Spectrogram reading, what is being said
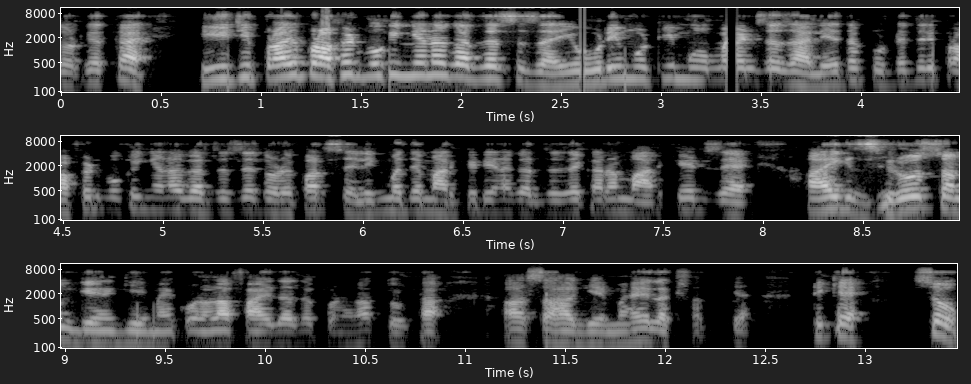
थोडक्यात काय? ही जी प्रॉफिट बुकिंग येणं गरजेचंच आहे. एवढी मोठी मुवमेंट जर झाली तर कुठेतरी प्रॉफिट बुकिंग येणं गरजेचं आहे थोडेफार सेलिंगमध्ये मार्केट येणं गरजेचं आहे कारण मार्केट जे आहे हा एक झिरो सम गेम आहे. कोणाला फायदा तर कोणाला तोटा असा हा गेम आहे. लक्षात घ्या. ठीक आहे? सो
